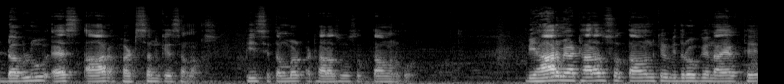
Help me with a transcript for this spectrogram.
W S R Hodson के समक्ष। 20 सितंबर अठारह को। बिहार में अठारह के विद्रोह के नायक थे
